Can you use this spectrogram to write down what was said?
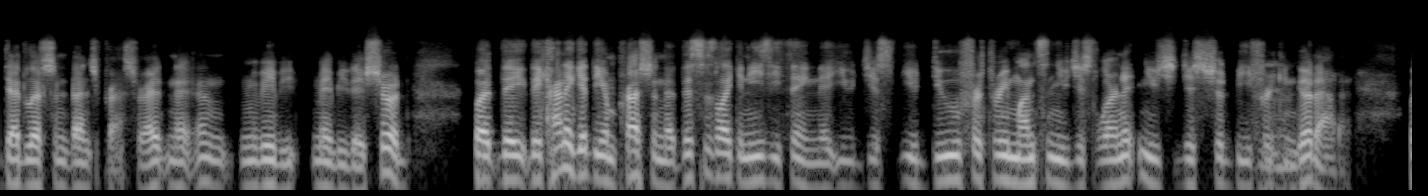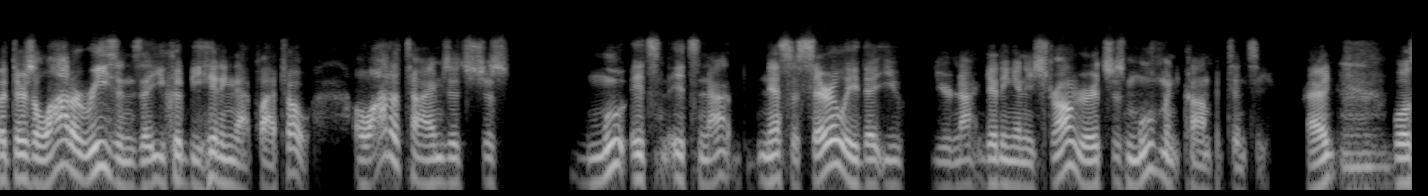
deadlifts and bench press right? And, and maybe maybe they should but they they kind of get the impression that this is like an easy thing that you just you do for three months and you just learn it and you should, just should be freaking mm-hmm. good at it but there's a lot of reasons that you could be hitting that plateau a lot of times it's just move it's it's not necessarily that you you're not getting any stronger it's just movement competency right mm-hmm. we'll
